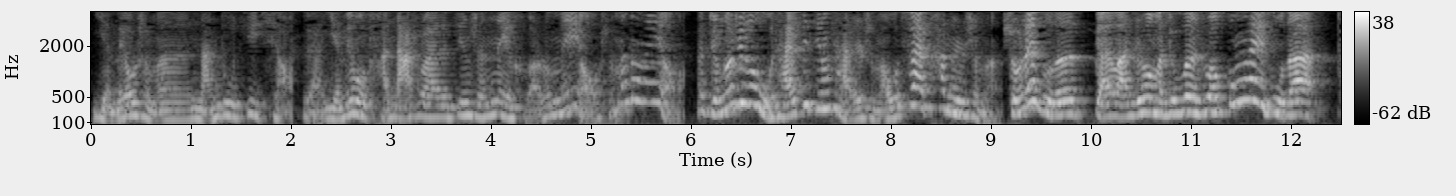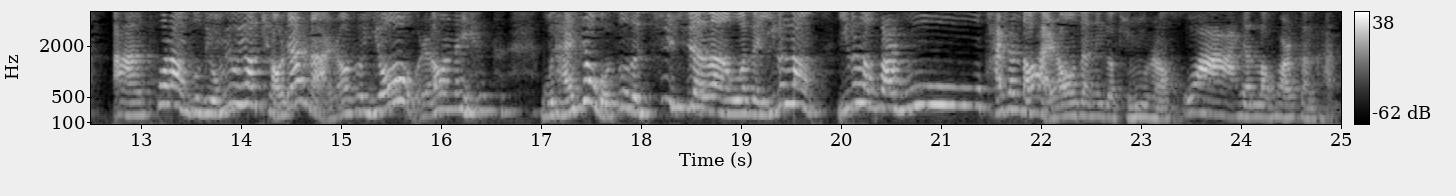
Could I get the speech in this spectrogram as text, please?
也没有什么难度技巧，对吧？也没有传达出来的精神内核都没有，什么都没有。那整个这个舞台最精彩的是什么？我最爱看的是什么？手类组的表演完之后嘛，就问说攻类组的啊，波浪组的有没有要挑战的？然后说有，然后那 舞台效果做的巨绚烂，我的一个浪一个浪花呜排山倒海，然后在那个屏幕上哗一下浪花散开。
